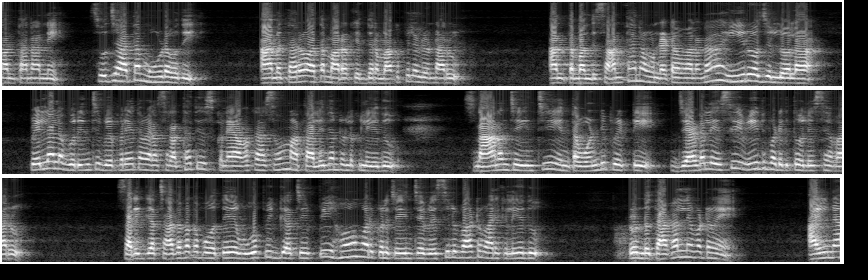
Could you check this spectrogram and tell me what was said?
సంతానాన్ని. సుజాత మూడవది. ఆమె తర్వాత మరొక ఇద్దరు మగపిల్లలున్నారు. అంతమంది సంతానం ఉండటం వలన ఈ రోజుల్లోలా పిల్లల గురించి విపరీతమైన శ్రద్ధ తీసుకునే అవకాశం మా తల్లిదండ్రులకు లేదు. స్నానం చేయించి ఇంత వండి పెట్టి జడలేసి వీధి బడికి తోలేసేవారు. సరిగ్గా చదవకపోతే ఓపిగ్గా చెప్పి హోంవర్కులు చేయించే వెసులుబాటు వారికి లేదు. రెండు తగలనివ్వటమే. అయినా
